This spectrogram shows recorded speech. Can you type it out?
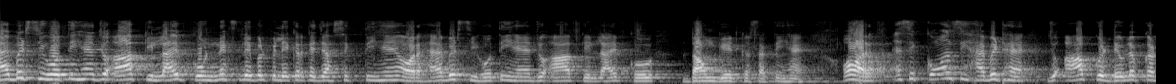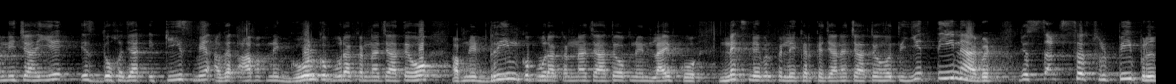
habits ही होती हैं जो आपकी लाइफ को नेक्स्ट लेवल पे लेकर के जा सकती हैं और हैबिट्स ही होती हैं जो आपकी लाइफ को डाउनग्रेड कर सकती हैं। और ऐसी कौन सी हैबिट है जो आपको डेवलप करनी चाहिए इस 2021 में? अगर आप अपने गोल को पूरा करना चाहते हो, अपने ड्रीम को पूरा करना चाहते हो, अपने लाइफ को नेक्स्ट लेवल पे लेकर के जाना चाहते हो तो ये तीन हैबिट जो सक्सेसफुल पीपल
